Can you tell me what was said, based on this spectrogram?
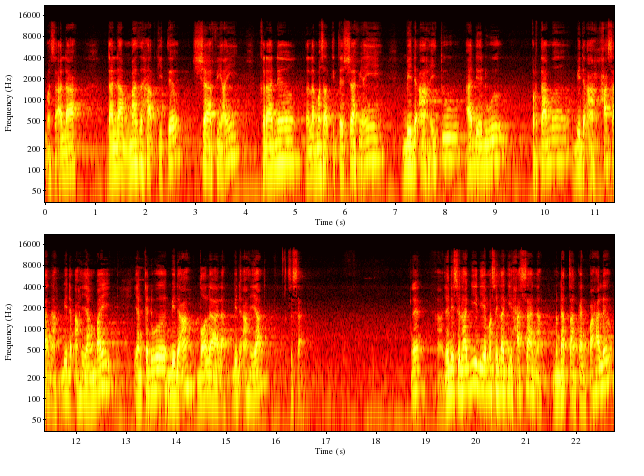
masalah dalam mazhab kita Syafi'i kerana dalam mazhab kita Syafi'i bid'ah itu ada dua Pertama bid'ah hasanah, bid'ah yang baik. Yang kedua bid'ah dalalah, bid'ah yang sesat. Ya. Ha, jadi selagi dia masih lagi hasanah mendatangkan pahala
